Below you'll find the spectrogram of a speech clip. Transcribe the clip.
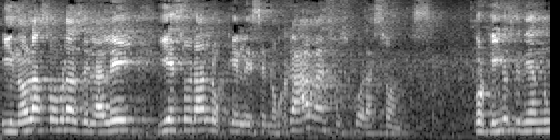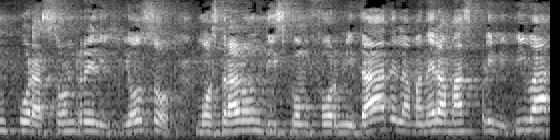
y no las obras de la ley, y eso era lo que les enojaba en sus corazones. Porque ellos tenían un corazón religioso, mostraron disconformidad de la manera más primitiva.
